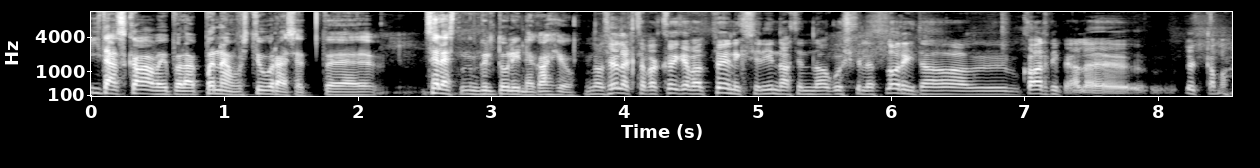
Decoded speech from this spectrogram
idas ka võib-olla põnevust juures, et äh, sellest on küll tuline kahju. no selleks sa pead kõigepealt Phoenixi linna sinna kuskile Florida kaardi peale lükkama.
